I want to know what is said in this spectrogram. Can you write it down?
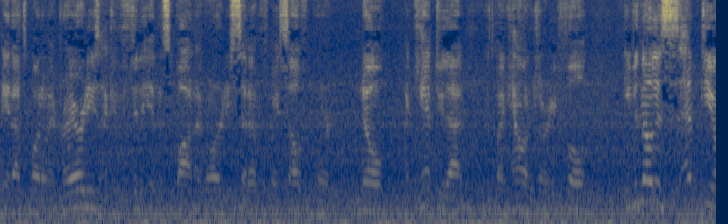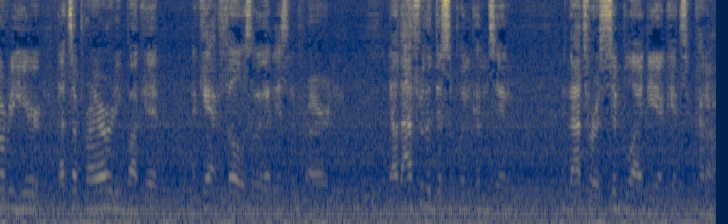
hey, that's one of my priorities. I can fit it in the spot I've already set up for myself. Or, no, I can't do that because my calendar's already full. Even though this is empty over here, that's a priority bucket. I can't fill it with something that isn't a priority. Now, that's where the discipline comes in. And that's where a simple idea gets kind of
